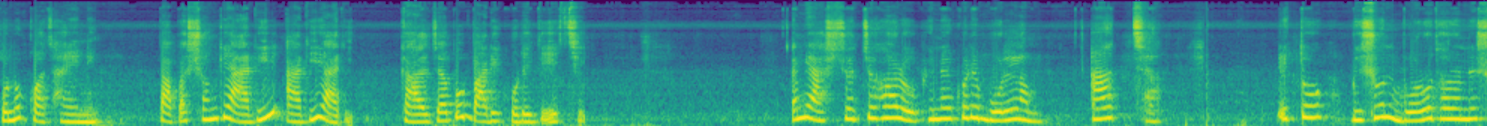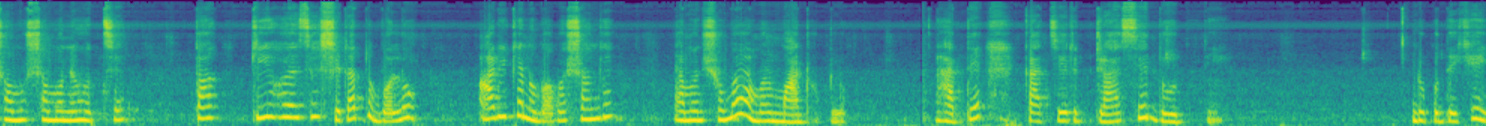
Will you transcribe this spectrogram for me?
কোনো কথাই নেই। পাপার সঙ্গে আরি আরি আরি। কাল যাব, বাড়ি করে দিয়েছি। আমি আশ্চর্য হওয়ার অভিনয় করে বললাম আচ্ছা। এ তো ভীষণ বড় ধরনের সমস্যা মনে হচ্ছে। তা কি হয়েছে সেটা তো বলো। আরই কেন বাবার সঙ্গে? এমন সময় আমার মা ঢুকলো। হাতে কাচের গ্লাসে দুধ দিয়ে ডুপু দেখেই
